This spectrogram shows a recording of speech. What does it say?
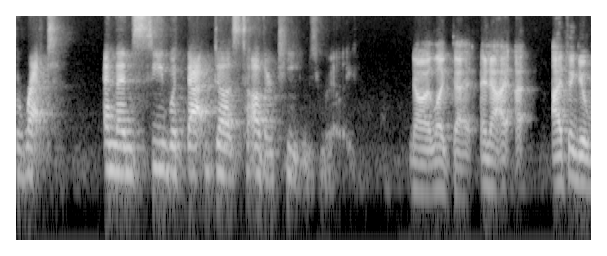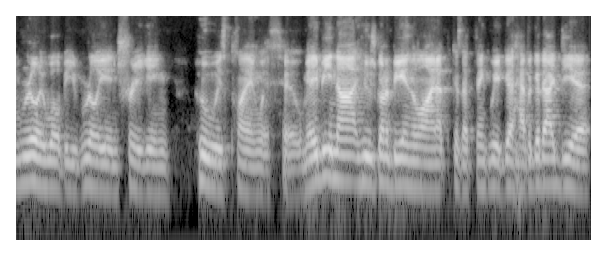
threat and then see what that does to other teams really. No, I like that. And I, I, I think it really will be really intriguing who is playing with who. Maybe not who's going to be in the lineup because I think we have a good idea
